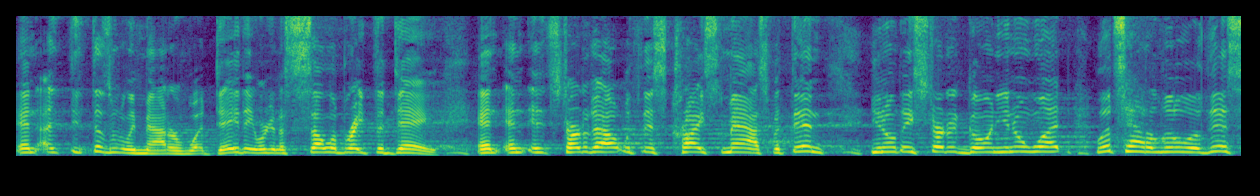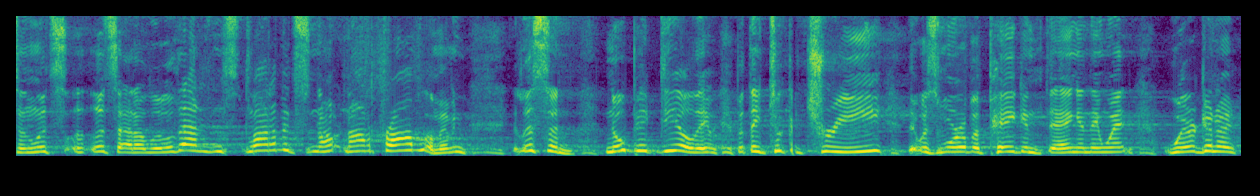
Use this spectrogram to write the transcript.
And it doesn't really matter what day they were going to celebrate the day. And, and it started out with this christ mass but then you know they started going you know what? Let's add a little of this and let's let's add a little of that. And a lot of it's not, not a problem. I mean listen no big deal. They, but they took a tree that was more of a pagan thing and they went we're going to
